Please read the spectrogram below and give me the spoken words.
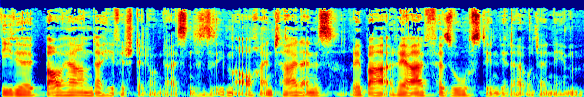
wie wir Bauherren da Hilfestellung leisten. Das ist eben auch ein Teil eines Realversuchs, den wir da unternehmen.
